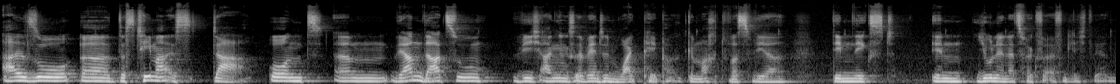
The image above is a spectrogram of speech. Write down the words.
Also, äh, das Thema ist da. Und ähm, wir haben dazu, wie ich eingangs erwähnte, ein White Paper gemacht, was wir demnächst im Jule-Netzwerk veröffentlicht werden.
